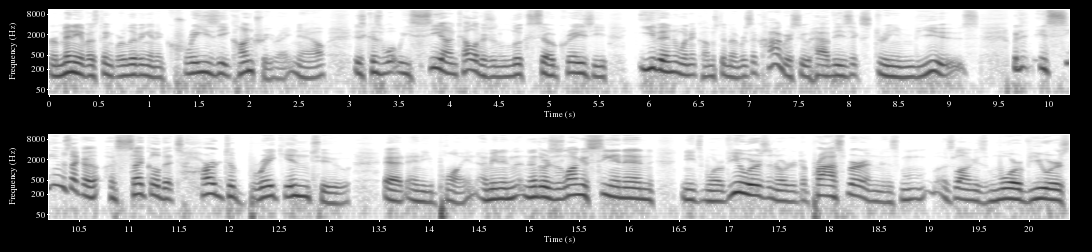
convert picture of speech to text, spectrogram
or many of us think we're living in a crazy country right now, is because what we see on television looks so crazy. even when it comes to members of Congress who have these extreme views. But it, it seems like a, a, cycle that's hard to break into at any point. I mean, in, in, other words, as long as CNN needs more viewers in order to prosper, and as, as long as more viewers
